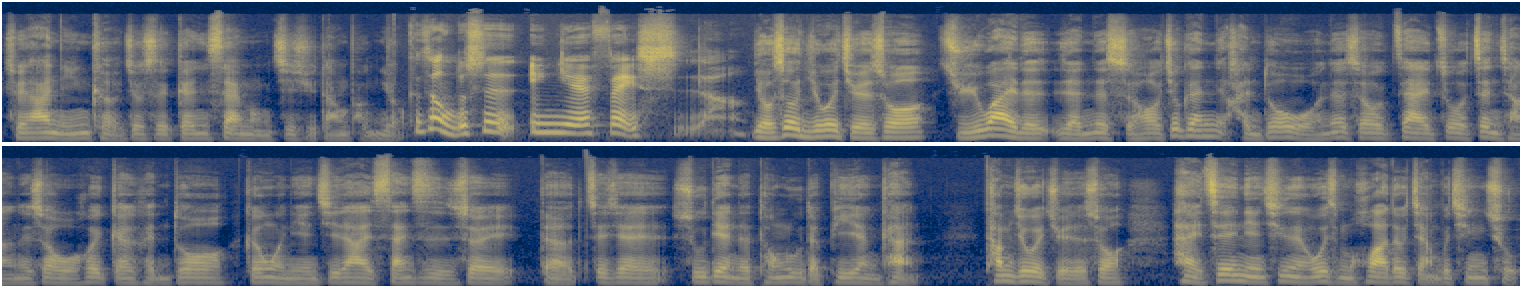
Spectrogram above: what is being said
所以他宁可就是跟赛蒙继续当朋友。可这种都是因噎废食啊！有时候你就会觉得说，局外的人的时候，就跟很多我那时候在做正常的时候，我会给很多跟我年纪大概三四十岁的这些书店的通路的 PM 看，他们就会觉得说。嗨，这些年轻人为什么话都讲不清楚，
